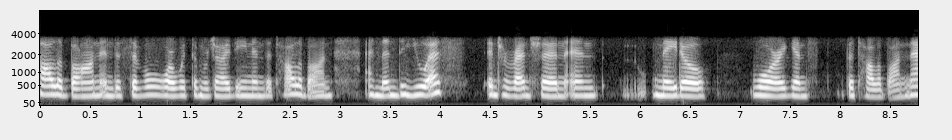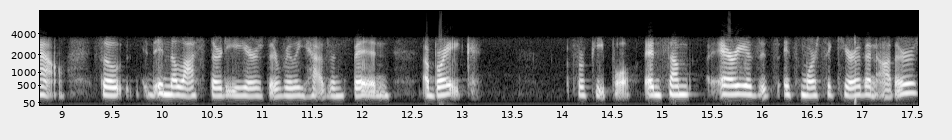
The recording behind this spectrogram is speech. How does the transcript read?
Taliban and the civil war with the Mujahideen and the Taliban, and then the U.S. intervention and NATO war against the Taliban now. So in the last 30 years, there really hasn't been a break for people. In some areas, it's it's more secure than others,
